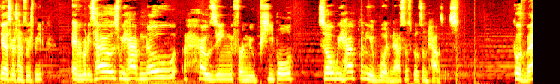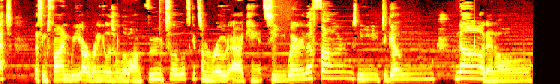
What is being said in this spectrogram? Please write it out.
Yeah, let's go times three speed. Everybody's house. We have no housing for new people. So we have plenty of wood now, so let's build some houses. Go with that. That seems fine. We are running a little low on food, so let's get some road. I can't see where the farms need to go. Not at all.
